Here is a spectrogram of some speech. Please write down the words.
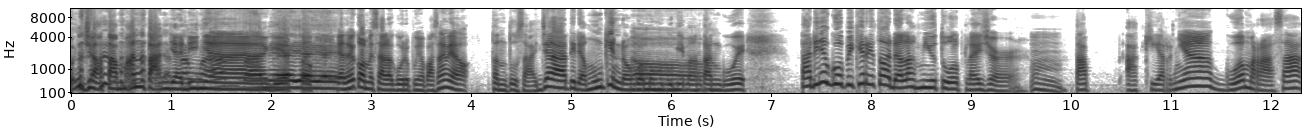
mantan. jatah mantan jadinya mantan, gitu. iya, iya, iya, iya. Ya tapi kalau misalnya gue udah punya pasangan ya tentu saja tidak mungkin dong gue Oh. menghubungi mantan gue. Tadinya gue pikir itu adalah mutual pleasure. Hmm. Tapi akhirnya gue merasa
